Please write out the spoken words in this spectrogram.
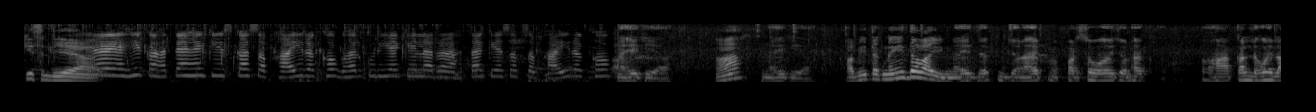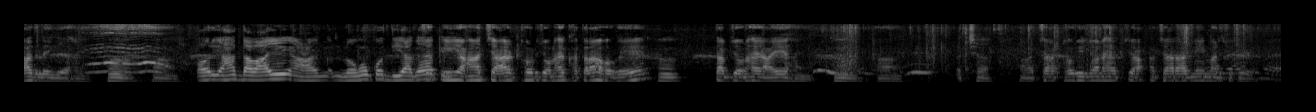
किस लिए यही कहते हैं कि इसका सफ़ाई रखो घर कुरिया के रहता के सब सफ़ाई रखो। नहीं किया। हाँ? नहीं किया। अभी तक नहीं दवाई? नहीं जो है परसों हो जो है हाँ कल हो इलाज ले गए हैं। हाँ हाँ। और यहाँ दवाई आ, लोगों को दिया गया कि यहाँ चार ठोर जो है खतरा हो गए हाँ। तब जो है आए हैं। हाँ। हाँ। अच्छा। हाँ चार ठोरी जो है चा, चार आदमी मर चुके हैं।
